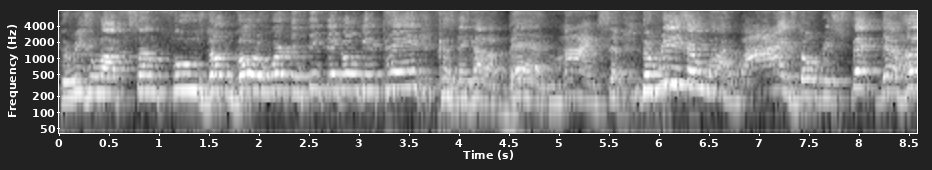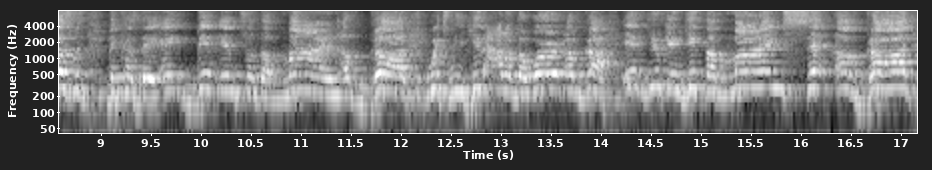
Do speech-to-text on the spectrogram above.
The reason why some fools don't go to work and think they're going to get paid because they got a bad mindset. The reason why, why wives don't respect their husbands because they ain't been into the mind of God, which we get out of the word of God. If you can get the mindset of God,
